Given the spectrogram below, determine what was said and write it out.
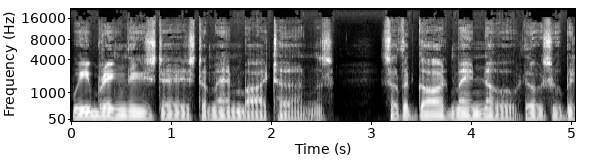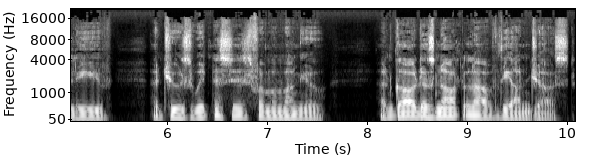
We bring these days to men by turns, so that God may know those who believe and choose witnesses from among you. And God does not love the unjust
